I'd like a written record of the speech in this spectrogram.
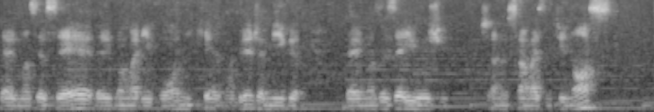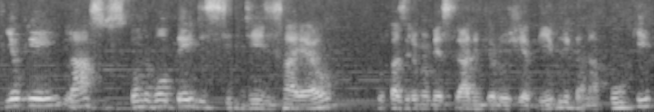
da irmã Zezé, da irmã Maria Ivone, que é uma grande amiga da irmã Zezé e hoje já não está mais entre nós. E eu criei laços. Quando voltei de, de Israel, fui fazer o meu mestrado em Teologia Bíblica na PUC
